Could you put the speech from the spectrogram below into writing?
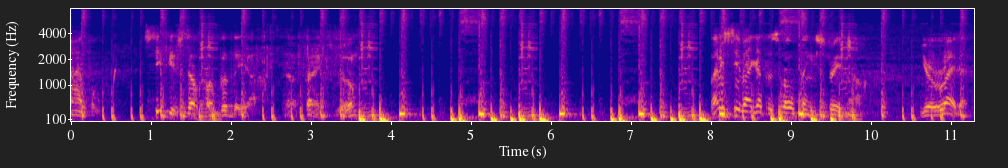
See for yourself how good they are. Oh, uh, thanks, Bill. Let me see if I got this whole thing straight now. You're a writer.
